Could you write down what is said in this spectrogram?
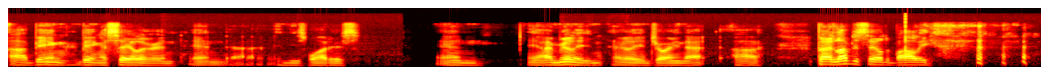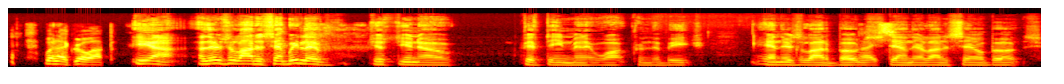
uh, being being a sailor in in uh, in these waters, and yeah, I'm really really enjoying that. Uh, but I'd love to sail to Bali when I grow up. Yeah, there's a lot of sand. We live just you know, fifteen minute walk from the beach, and there's a lot of boats Nice. down there. A lot of sailboats.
